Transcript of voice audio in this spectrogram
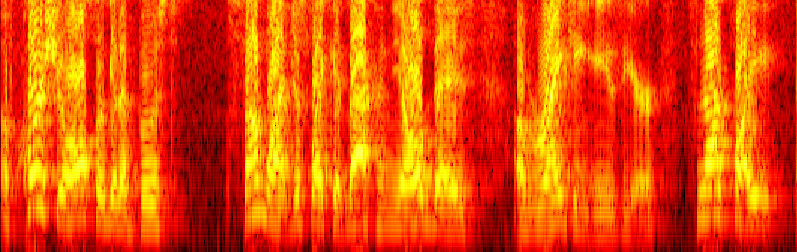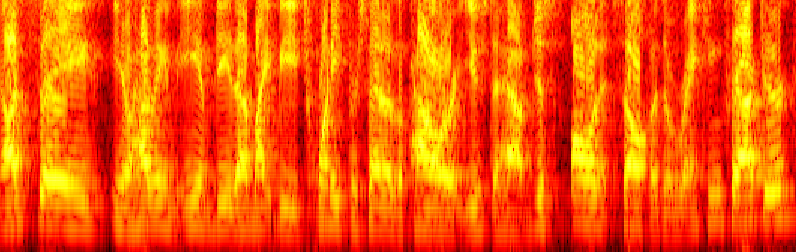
of course you'll also get a boost somewhat just like it back in the old days of ranking easier. It's not quite, I'd say, you know, having an EMD that might be 20% of the power it used to have, just all in itself as a ranking factor.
